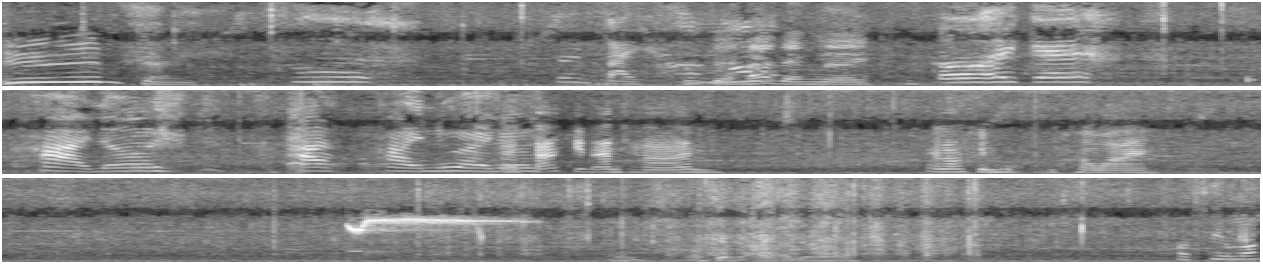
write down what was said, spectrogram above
ชื่นใจเส้นใจชื่นใจหน้าแดงเลย เออให้แก หายเลยหายหายเหนื่อยเลไอ้ยต้ากินอัญชันให้ลองกินฮาวายอืมลองกินอะไรดีวะขอซื้อรถ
